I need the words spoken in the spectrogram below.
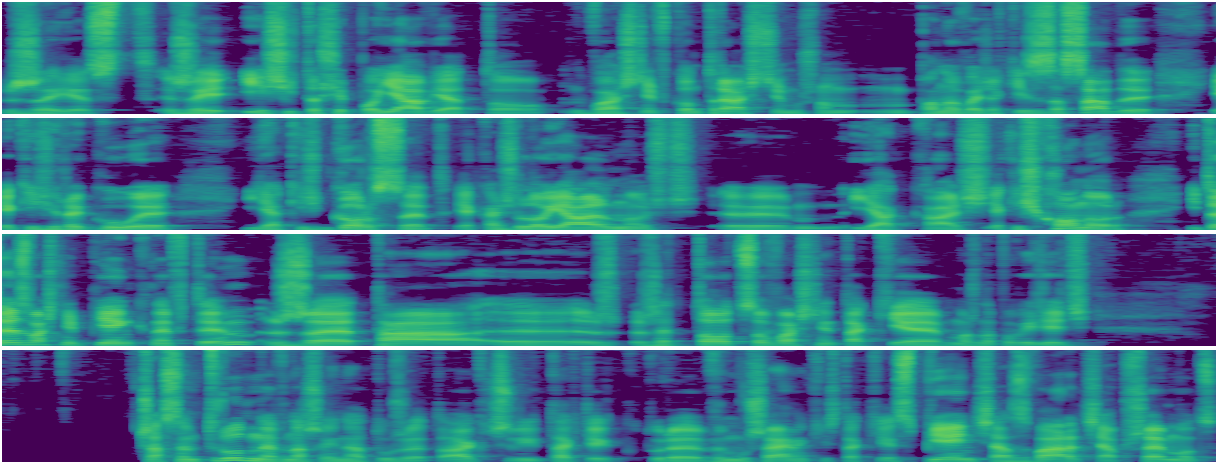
że, jest, że jeśli to się pojawia, to właśnie w kontraście muszą panować jakieś zasady, jakieś reguły, jakiś gorset, jakaś lojalność, jakaś, jakiś honor. I to jest właśnie piękne w tym, że, ta, y, że to, co właśnie takie, można powiedzieć, czasem trudne w naszej naturze, tak? czyli takie, które wymuszają jakieś takie spięcia, zwarcia, przemoc,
